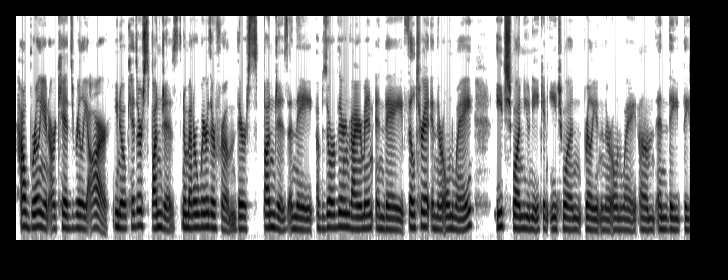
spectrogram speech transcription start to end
how brilliant our kids really are. You know, kids are sponges, no matter where they're from. They're sponges and they absorb their environment and they filter it in their own way. Each one unique and each one brilliant in their own way. Um, and they they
